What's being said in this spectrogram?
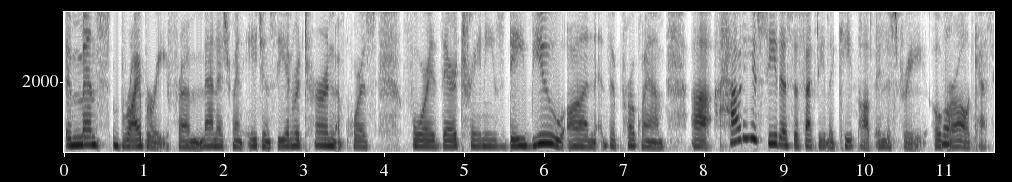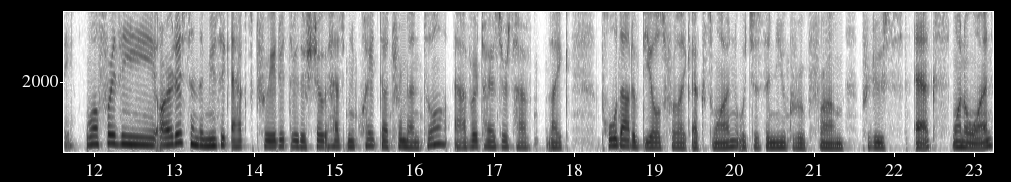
immense bribery from management agency in return, of course, for their trainees' debut on the program. Uh, how do you see this affecting the K-pop industry overall, well, Cassie? Well, for the artists and the music acts created through the show, it has been quite detrimental. Advertisers have like pulled out of deals for like X1, which is the new group from Produce X 101.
